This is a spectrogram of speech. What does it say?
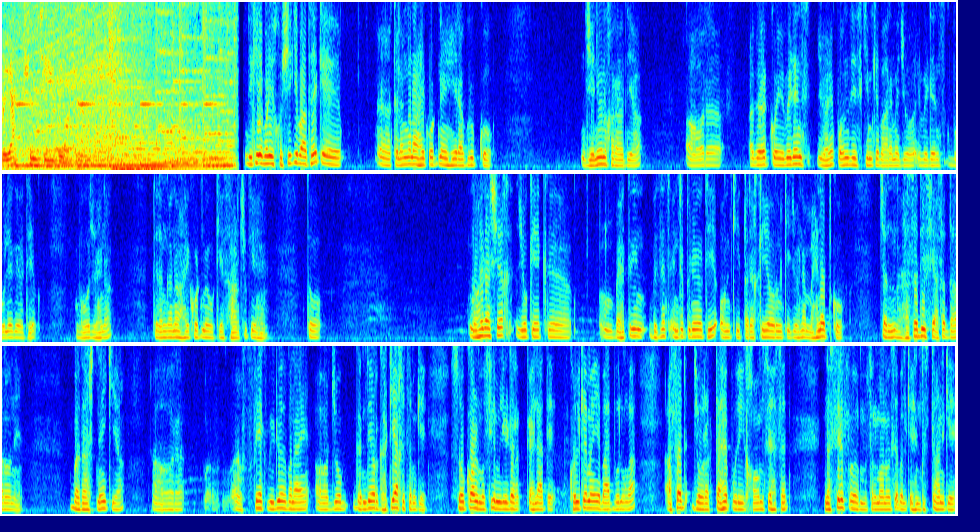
Reaction T V دیکھیے، بڑی خوشی کی بات ہے کہ تلنگانہ ہائی کورٹ نے ہیرا گروپ کو جینیون قرار دیا اور اگر کوئی ایویڈنس جو ہے پونزی اسکیم کے بارے میں جو ایویڈنس بولے گئے تھے، وہ جو ہے نا، تلنگانہ ہائی کورٹ میں وہ کیس ہار چکے ہیں۔ تو نوہرہ شیخ، جو کہ ایک بہترین بزنس انٹرپرینر تھی، ان کی ترقی اور ان کی جو ہے نا محنت کو چند حسدی سیاستدانوں نے برداشت نہیں کیا اور فیک ویڈیوز بنائے اور جو گندے اور گھٹیا قسم کے سو کال مسلم لیڈر کہلاتے، کھل کے میں یہ بات بولوں گا، اسد جو رکھتا ہے پوری قوم سے حسد، نہ صرف مسلمانوں سے بلکہ ہندوستان کے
